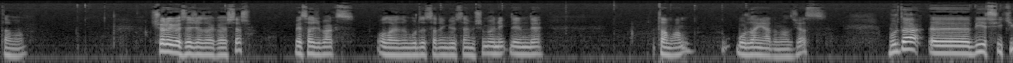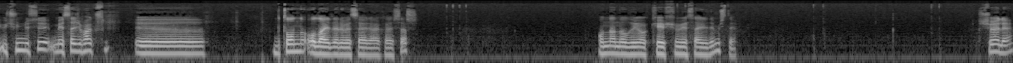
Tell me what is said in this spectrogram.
Tamam. Şöyle göstereceğiz arkadaşlar. Message box olayını burada zaten göstermişim. Örneklerimde tamam. Buradan yardım alacağız. Burada e, bir, iki, üçüncüsü message box e, buton olayları vesaire arkadaşlar. Ondan dolayı o caption vesaire demiş de. Şöyle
